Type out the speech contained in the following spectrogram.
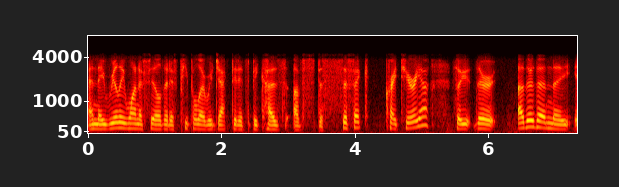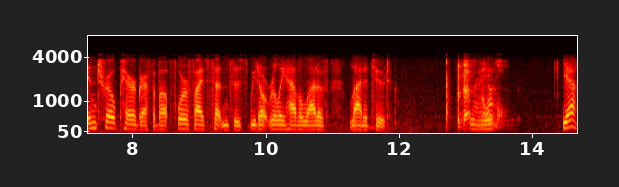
and they really want to feel that if people are rejected, it's because of specific criteria. So they're other than the intro paragraph, about four or five sentences, we don't really have a lot of latitude. But that's Right. normal. Yeah.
